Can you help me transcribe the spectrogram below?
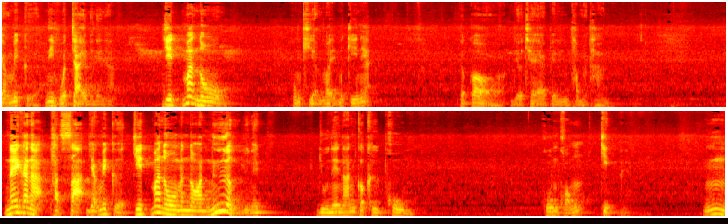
ยังไม่เกิด นี่หัวใจมันเลยครับจิตมโน ผมเขียนไว้เมื่อกี้เนี่ย แล้วก็เดี๋ยวแชร์เป็นธรรมทาน ในขณะผัสสะยังไม่เกิด จิตมโนมันนอนเนื่องอยู่ในอยู่ในนั้นก็คือภูมิ ภูมิของจิต อืม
